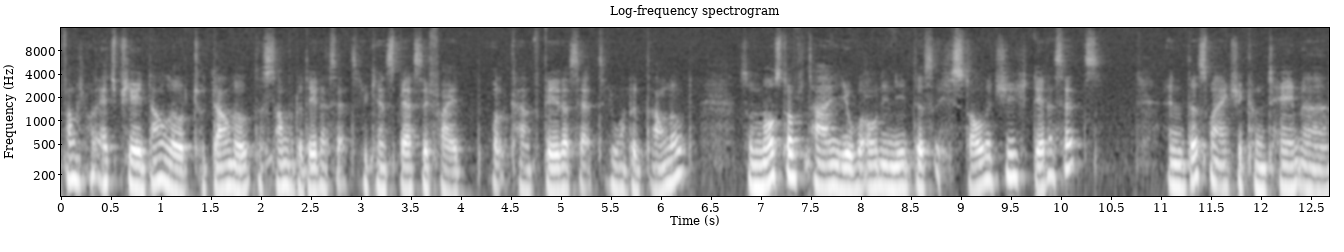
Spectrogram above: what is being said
functional HPA download to download the sum of the data sets. You can specify what kind of data set you want to download. So most of the time you will only need this histology data sets. And this one actually contains uh,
